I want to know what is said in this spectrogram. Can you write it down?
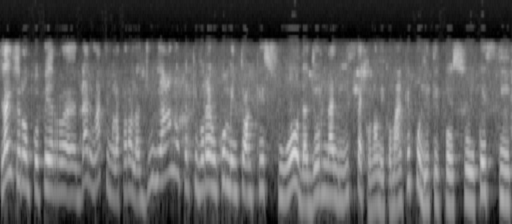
La interrompo per dare un attimo la parola a Giuliano perché vorrei un commento anche suo da giornalista economico ma anche politico su questi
